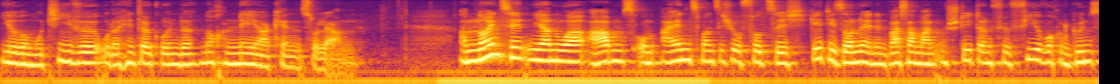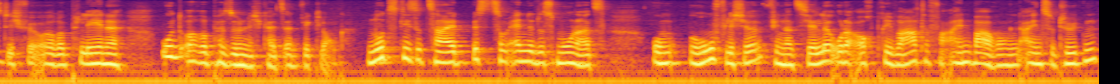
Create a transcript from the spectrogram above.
ihre Motive oder Hintergründe noch näher kennenzulernen. Am 19. Januar abends um 21.40 Uhr geht die Sonne in den Wassermann und steht dann für vier Wochen günstig für eure Pläne und eure Persönlichkeitsentwicklung. Nutzt diese Zeit bis zum Ende des Monats, um berufliche, finanzielle oder auch private Vereinbarungen einzutüten,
